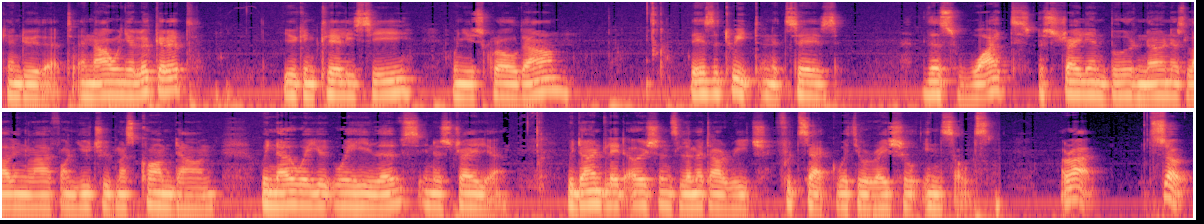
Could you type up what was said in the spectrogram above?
can do that. And now when you look at it, you can clearly see when you scroll down, there's a tweet and it says, this white Australian boer known as Loving Life on YouTube must calm down. We know where, you, where he lives in Australia. We don't let oceans limit our reach. Footsack with your racial insults. Alright, so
